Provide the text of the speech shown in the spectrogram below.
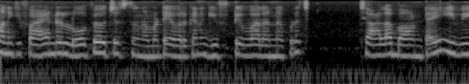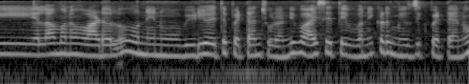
మనకి ఫైవ్ హండ్రెడ్ లోపే వచ్చేస్తుంది అనమాట ఎవరికైనా గిఫ్ట్ ఇవ్వాలన్నా కూడా చాలా బాగుంటాయి. ఇవి ఎలా మనం వాడాలో నేను వీడియో అయితే పెట్టాను చూడండి. వాయిస్ అయితే ఇవ్వని. ఇక్కడ మ్యూజిక్ పెట్టాను.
